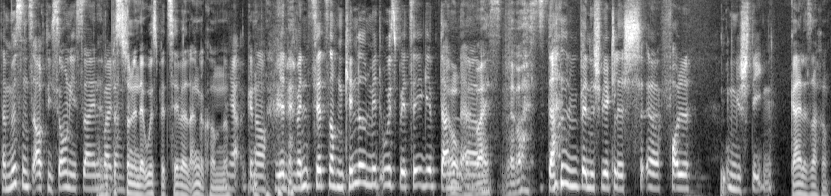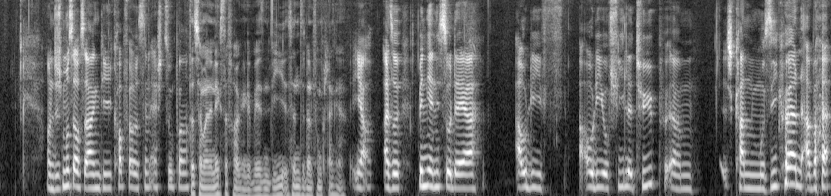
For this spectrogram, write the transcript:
da müssen es auch die Sonys sein, Ja, du weil bist dann. schon in der USB-C-Welt angekommen, ne? Ja, genau. Wenn es jetzt noch ein Kindle mit USB-C gibt, dann, oh, wer äh, weiß, wer weiß. dann bin ich wirklich äh, voll umgestiegen. Geile Sache. Und ich muss auch sagen, die Kopfhörer sind echt super. Das wäre meine nächste Frage gewesen. Wie sind sie dann vom Klang her? Ja, also ich bin ja nicht so der Audi audiophile Typ. Ähm, ich kann Musik hören, aber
